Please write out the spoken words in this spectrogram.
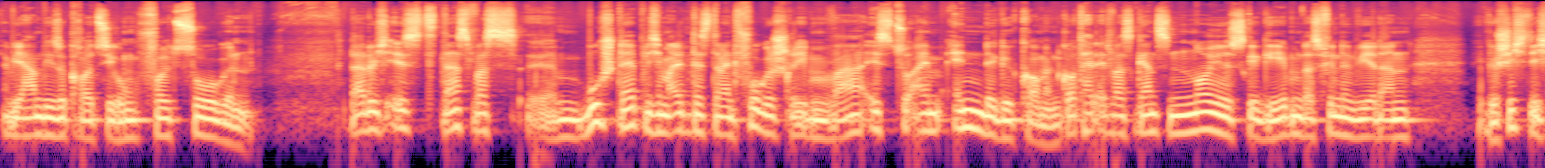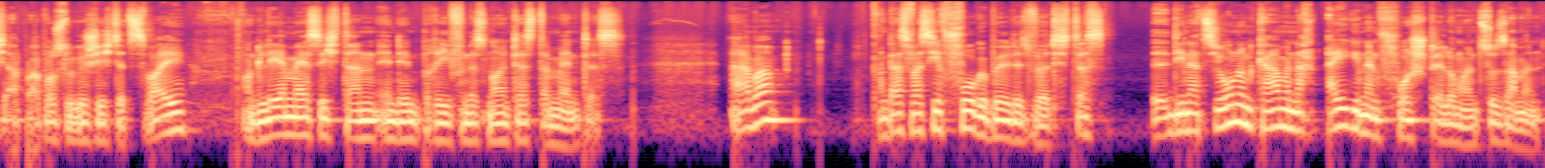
Wir haben diese Kreuzigung vollzogen. Dadurch ist das, was ähm, buchstäblich im Alten Testament vorgeschrieben war, ist zu einem Ende gekommen. Gott hat etwas ganz Neues gegeben. Das finden wir dann geschichtlich ab Apostelgeschichte 2 und lehrmäßig dann in den Briefen des Neuen Testamentes. Aber das, was hier vorgebildet wird, das die Nationen kamen nach eigenen Vorstellungen zusammen.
